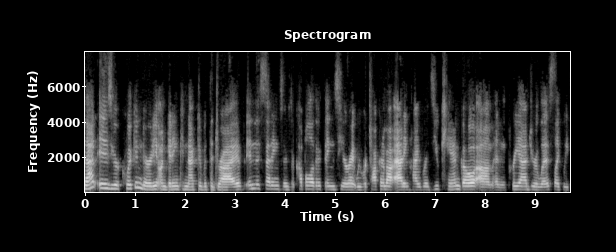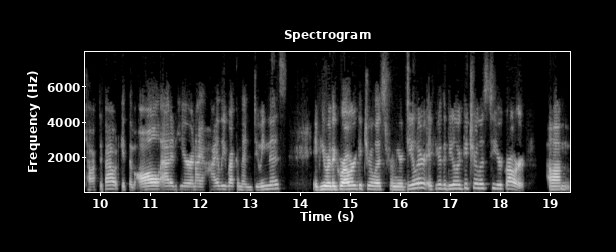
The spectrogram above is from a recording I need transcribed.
That is your quick and dirty on getting connected with the drive. In the settings, there's a couple other things here, right? We were talking about adding hybrids. You can go um, and pre-add your list like we talked about, get them all added here. And I highly recommend doing this. If you are the grower, get your list from your dealer. If you're the dealer, get your list to your grower. Um,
